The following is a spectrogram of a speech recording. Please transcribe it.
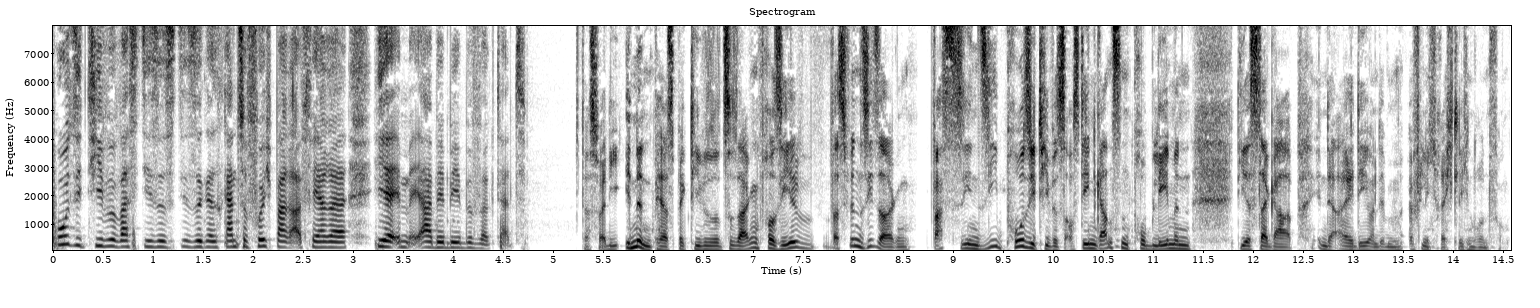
Positive, was dieses, diese ganze furchtbare Affäre hier im RBB bewirkt hat. Das war die Innenperspektive sozusagen. Frau Seel, was würden Sie sagen? Was sehen Sie Positives aus den ganzen Problemen, die es da gab in der ARD und im öffentlich-rechtlichen Rundfunk?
